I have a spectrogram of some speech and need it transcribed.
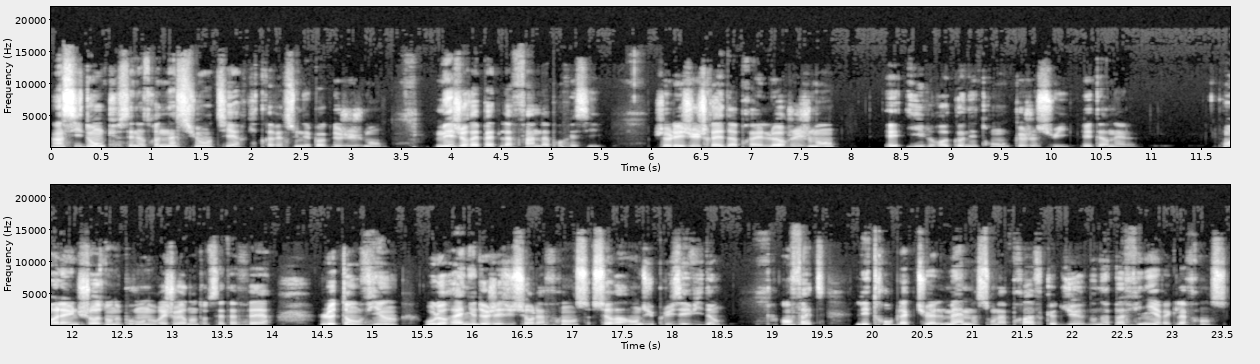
Ainsi donc, c'est notre nation entière qui traverse une époque de jugement. Mais je répète la fin de la prophétie. Je les jugerai d'après leur jugement, et ils reconnaîtront que je suis l'Éternel. Voilà une chose dont nous pouvons nous réjouir dans toute cette affaire. Le temps vient où le règne de Jésus sur la France sera rendu plus évident. En fait, les troubles actuels même sont la preuve que Dieu n'en a pas fini avec la France.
